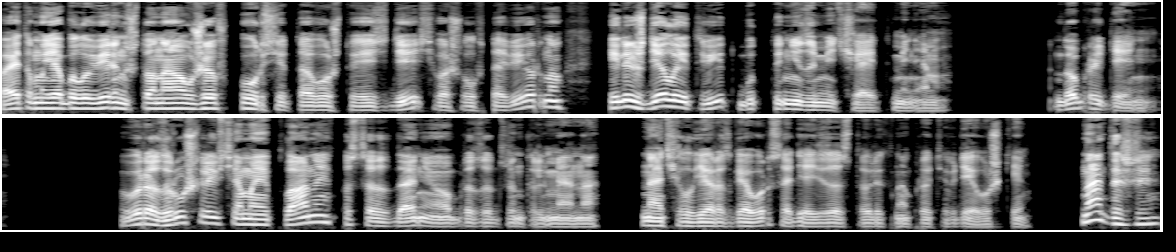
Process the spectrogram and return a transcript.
Поэтому я был уверен, что она уже в курсе того, что я здесь, вошел в таверну и лишь делает вид, будто не замечает меня. «Добрый день. Вы разрушили все мои планы по созданию образа джентльмена». Начал я разговор, садясь за столик напротив девушки. «Надо же!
